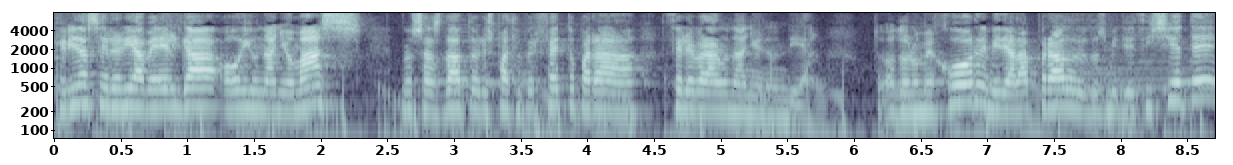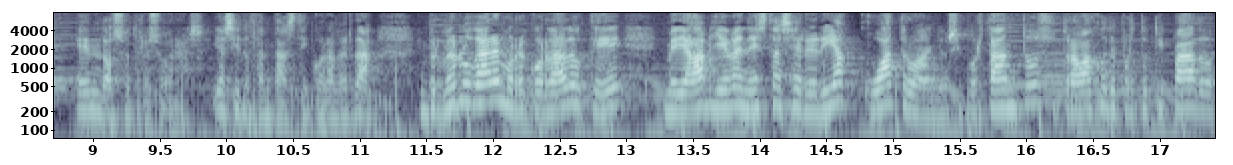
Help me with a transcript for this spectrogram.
Querida Serrería Belga, hoy un año más nos has dado el espacio perfecto para celebrar un año en un día. Todo lo mejor en Lab Prado del 2017 en dos o tres horas. Y ha sido fantástico, la verdad. En primer lugar, hemos recordado que Media Lab lleva en esta serrería cuatro años y, por tanto, su trabajo de prototipado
